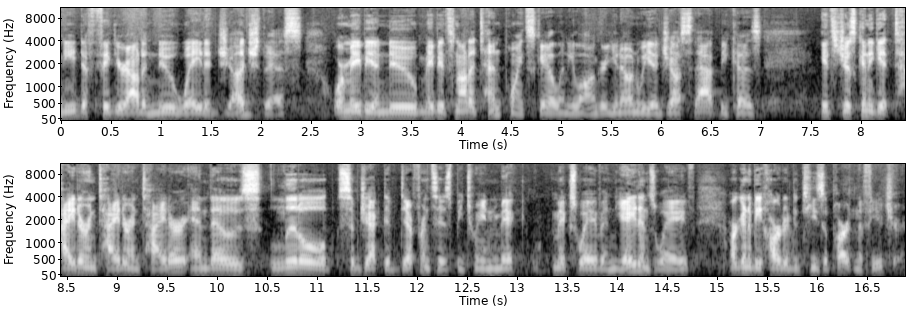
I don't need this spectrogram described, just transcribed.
to need to figure out a new way to judge this, or maybe a new, maybe it's not a ten point scale any longer, you know, and we adjust that because. It's just going to get tighter and tighter and tighter, and those little subjective differences between Mick, Mick's wave and Yadin's wave are going to be harder to tease apart in the future.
